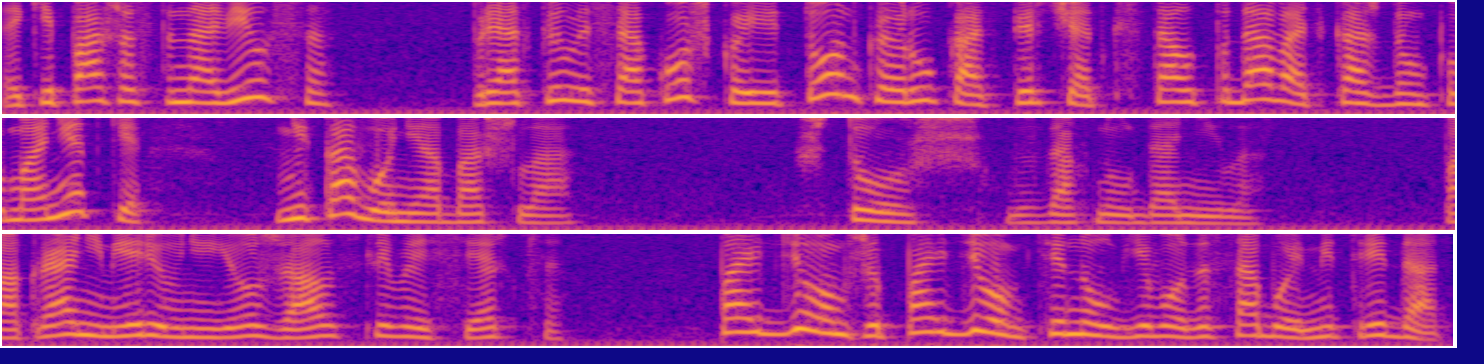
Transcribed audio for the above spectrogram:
Экипаж остановился, приоткрылось окошко, и тонкая рука в перчатке стала подавать каждому по монетке, никого не обошла. «Что ж», — вздохнул Данила, — «по крайней мере, у нее жалостливое сердце». «Пойдем же, пойдем!» — тянул его за собой Митридат.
